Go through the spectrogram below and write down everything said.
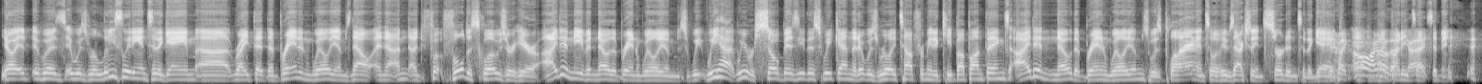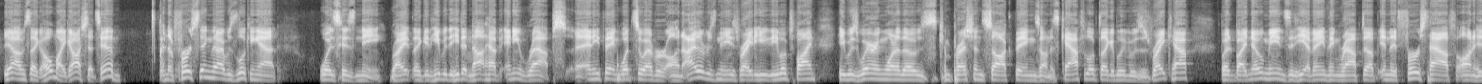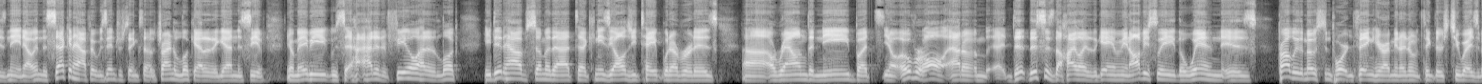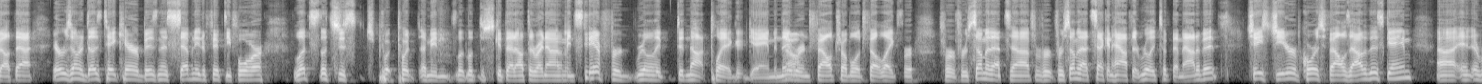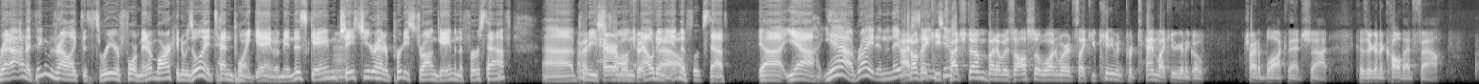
you know, it, it was it was released leading into the game, uh, right? That, that Brandon Williams. Now, and I'm uh, f- full disclosure here, I didn't even know that Brandon Williams. We we had we were so busy this weekend that it was really tough for me to keep up on things. I didn't know that Brandon Williams was playing until he was actually inserted into the game. You're like, oh, and I know my buddy that guy. texted me. yeah, I was like, oh my gosh, that's him. And the first thing that I was looking at was his knee, right? Like, and he would, he did mm-hmm. not have any wraps, anything whatsoever on either of his knees, right? He, he looked fine. He was wearing one of those compression sock things on his calf. It looked like, I believe it was his right calf but by no means did he have anything wrapped up in the first half on his knee. Now, in the second half, it was interesting because I was trying to look at it again to see if, you know, maybe it was, how did it feel? How did it look? He did have some of that uh, kinesiology tape, whatever it is, uh, around the knee. But, you know, overall, Adam, uh, th- this is the highlight of the game. I mean, obviously the win is – probably the most important thing here. I mean, I don't think there's two ways about that. Arizona does take care of business, 70 to 54. Let's let's just put put. I mean, let, us just get that out there right now. I mean, Stanford really did not play a good game, and they no. were in foul trouble. It felt like for for for some of that uh, for for some of that second half that really took them out of it. Chase Jeter, of course, fouls out of this game, uh, and around I think it was around like the three or four minute mark, and it was only a ten point game. I mean, this game, mm-hmm. Chase Jeter had a pretty strong game in the first half. Uh, pretty strong outing foul. in the first half. Yeah, uh, yeah, yeah, right. And they I don't think he too, touched him, but it was also one where it's like you can't even pretend like you're going to go try to block that shot because they're going to call that foul.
